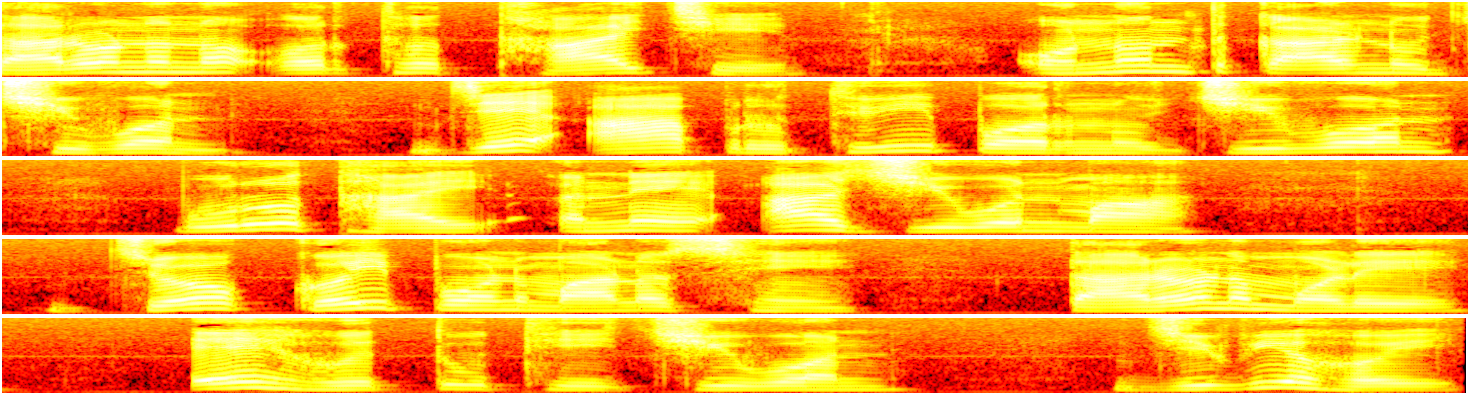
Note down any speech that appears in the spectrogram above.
તારણનો અર્થ થાય છે, અનંતકાળનું જીવન, જે આ પૃથ્વી પરનું જીવન પૂરું થાય અને આ જીવનમાં જો કંઈ પણ માણસને તારણ મળે એ હેતુથી જીવન જીવ્ય હોય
